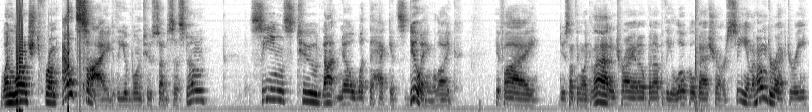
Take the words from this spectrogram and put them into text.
when launched from outside the Ubuntu subsystem, seems to not know what the heck it's doing. Like, if I do something like that and try and open up the local bash RC in the home directory,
